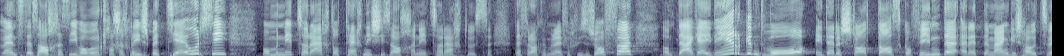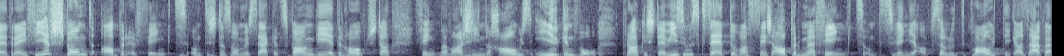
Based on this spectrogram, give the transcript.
wenn es Sachen sind, die wirklich ein bisschen spezieller sind, wo wir nicht so recht, auch technische Sachen nicht so recht wissen, dann fragen wir einfach unseren Chauffeur und der geht irgendwo in dieser Stadt das finden. Er hat dann manchmal halt zwei, drei, vier Stunden, aber er findet es. Und das ist das, was wir sagen, in Bangi, in der Hauptstadt, findet man wahrscheinlich alles irgendwo. Die Frage ist dann, wie es aussieht und was es ist, aber man findet es. Und das finde ich absolut gewaltig. Also eben,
